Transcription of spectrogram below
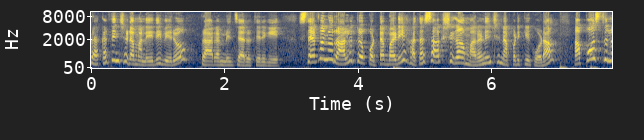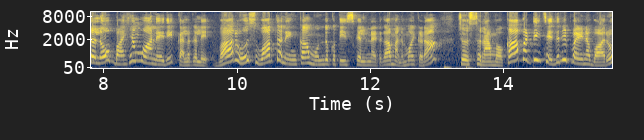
ప్రకటించడం అనేది వీరు ప్రారంభించారు. తిరిగి స్టెఫను రాళ్ళతో కొట్టబడి హతసాక్షిగా మరణించినప్పటికీ కూడా అపోస్తులలో భయము అనేది కలగలే. వారు స్వార్థను ఇంకా ముందుకు తీసుకెళ్ళినట్టుగా మనము ఇక్కడ చూస్తున్నాము. కాబట్టి చెదిరిపోయిన వారు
